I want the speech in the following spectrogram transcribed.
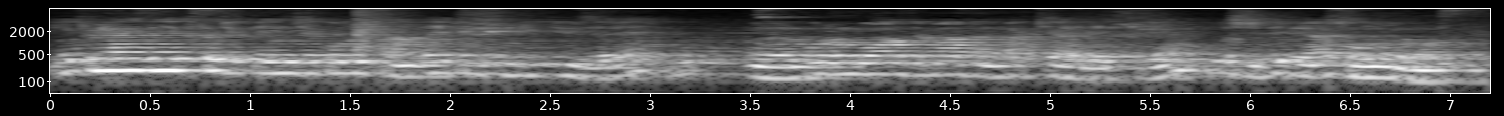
İnfluenza'ya kısacık değinecek olursam da hepimizin bildiği üzere e, burun, boğaz ve bazen akciğerde etkileyen bulaşıcı birer solunum yolu hastalığı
